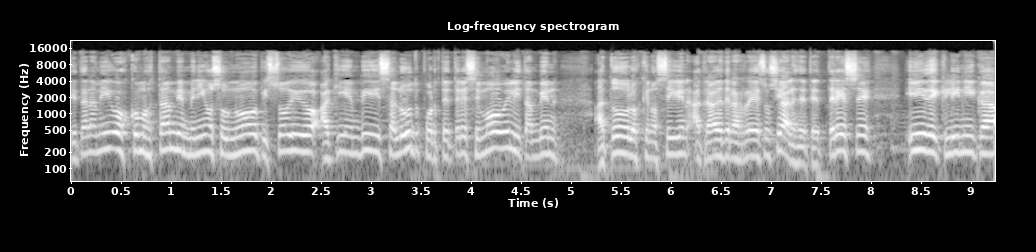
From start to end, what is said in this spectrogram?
¿Qué tal amigos? ¿Cómo están? Bienvenidos a un nuevo episodio aquí en Vida y Salud por T13 Móvil y también a todos los que nos siguen a través de las redes sociales de T13 y de Clínica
